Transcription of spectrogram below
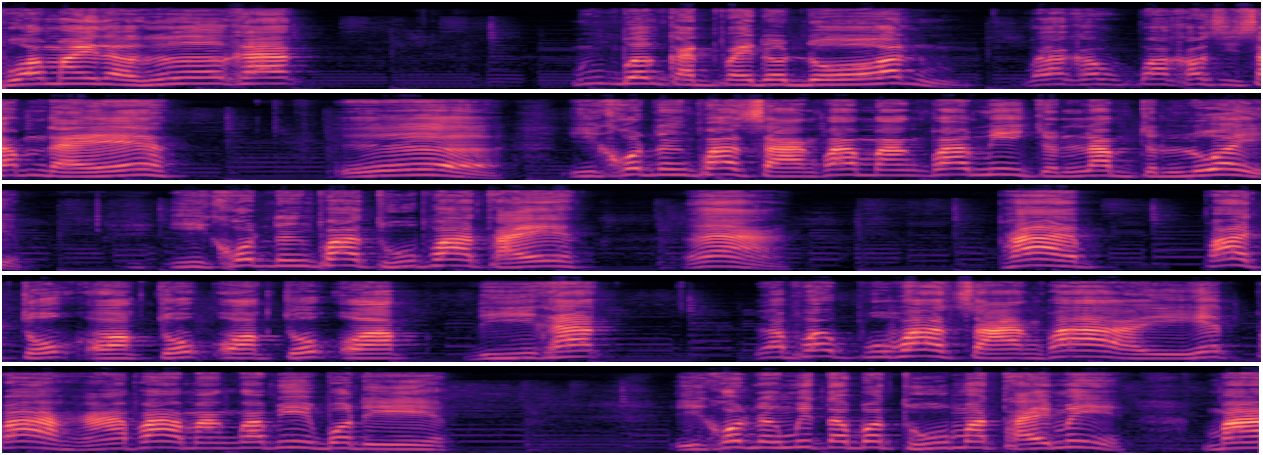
ผัวไม่แล้วเฮ้อคักมึงเบิ่งกันไปโดนๆว่าเขาว่าเขาสิซ้ำไหนเออ อีกคนหนึ่งผ้าสางผ้ามังผ้ามีจนร่ำจนรวย อีกคนหนึ่งผ้าถูผ้าไถอ่าผ้าผ้าจกออกจกออกจกออกดีครับแล้วผ้าผู้ผ้าสางผ้าเฮ็ดผ้าหาผ้ามังผ้ามีบ่ดี อีกคนหนึ่งมิตรบัถูมาไถไม่มา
